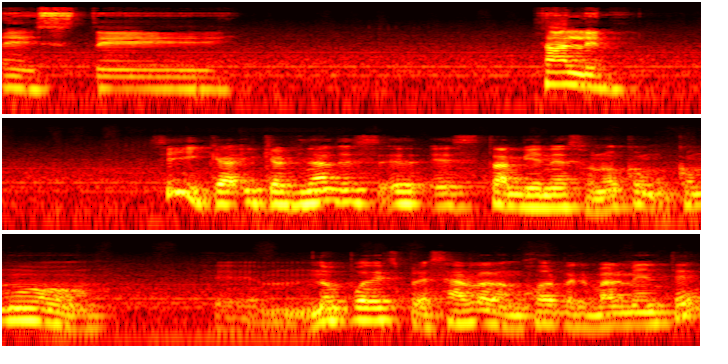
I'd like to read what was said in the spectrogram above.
este salen. Sí, y que, al final es, también eso, ¿no? Como, eh, no puede expresarlo a lo mejor verbalmente,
